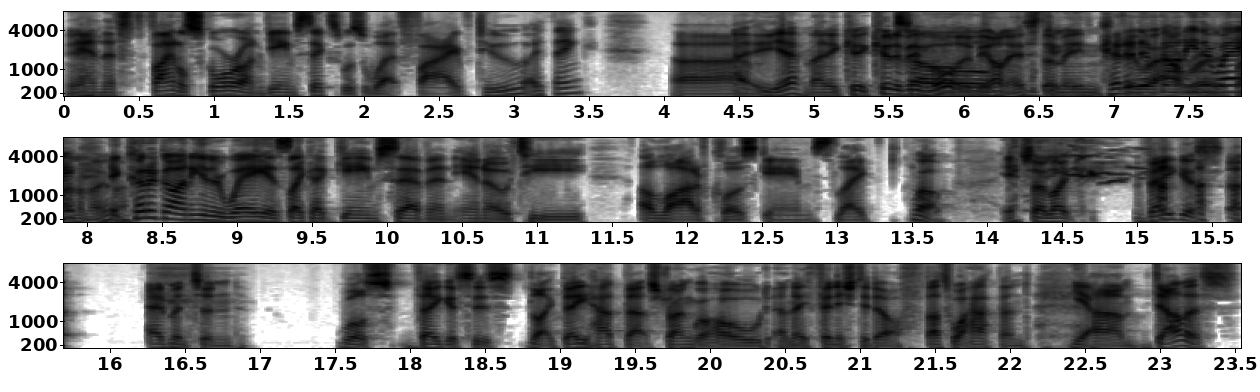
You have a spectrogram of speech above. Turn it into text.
yeah. and the final score on Game Six was what five two, I think. Um, uh, yeah, and it could, could have so, been more, to be honest. I mean, could it have gone either way? It could have gone either way Is like a game seven in OT, a lot of close games. Like, well, so like Vegas, uh, Edmonton was Vegas is like they had that stranglehold and they finished it off. That's what happened. Yeah. Um, Dallas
